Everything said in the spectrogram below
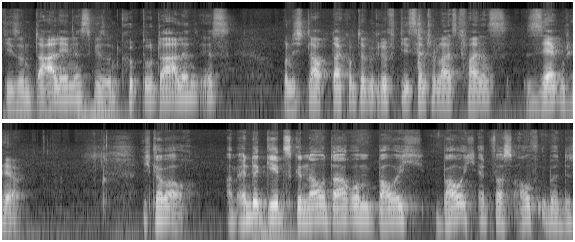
wie so ein Darlehen ist, wie so ein Kryptodarlehen ist. Und ich glaube, da kommt der Begriff Decentralized Finance sehr gut her. Ich glaube auch. Am Ende geht es genau darum, baue ich, baue ich etwas auf über de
